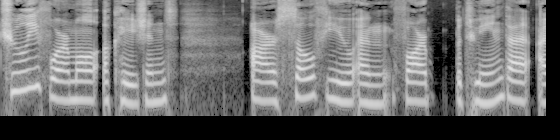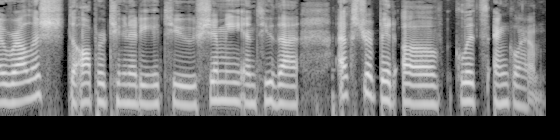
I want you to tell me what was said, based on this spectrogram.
Truly formal occasions are so few and far between that I relish the opportunity to shimmy into that extra bit of glitz and glam.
